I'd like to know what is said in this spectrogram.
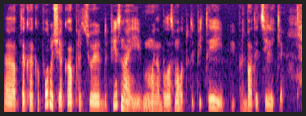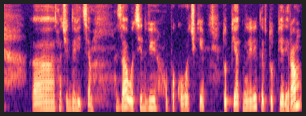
е, аптека, яка поруч, яка працює допізно, і в мене була змога туди піти і, придбати ці ліки. Е, значить, дивіться, за оці дві упаковочки, тут 5 мл, тут 5 грам,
